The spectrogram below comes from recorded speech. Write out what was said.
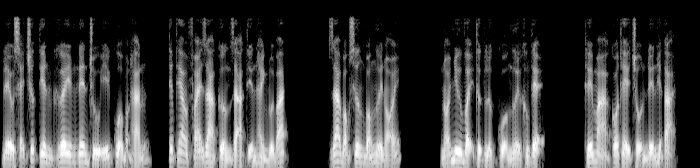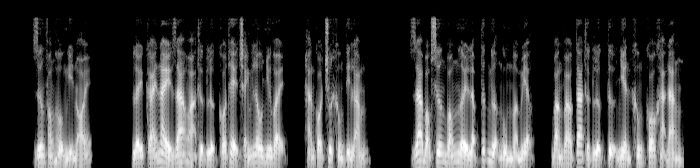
đều sẽ trước tiên gây nên chú ý của bọn hắn, tiếp theo phái ra cường giả tiến hành đuổi bắt. Ra bọc xương bóng người nói nói như vậy thực lực của ngươi không tệ, thế mà có thể trốn đến hiện tại. Dương phóng hầu nghi nói, lấy cái này ra hỏa thực lực có thể tránh lâu như vậy, hắn có chút không tin lắm. Ra bọc xương bóng người lập tức ngượng ngùng mở miệng, bằng vào ta thực lực tự nhiên không có khả năng,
